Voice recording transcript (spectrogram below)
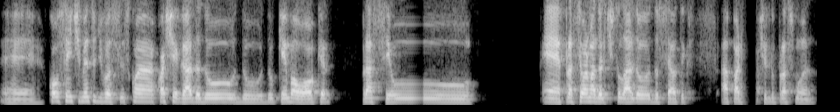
é, qual o sentimento de vocês com a, com a chegada do, do, do Kemba Walker para ser o é, para ser o armador titular do, do Celtics a partir do próximo ano?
